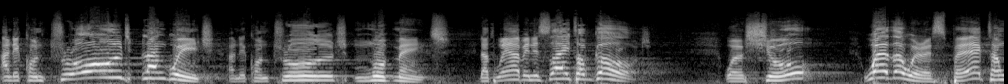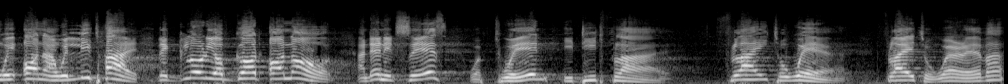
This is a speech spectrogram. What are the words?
and the controlled language and the controlled movement that we have in the sight of God will show whether we respect and we honor and we lift high the glory of God or not. And then it says, with twain he did fly. Fly to where? Fly to wherever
